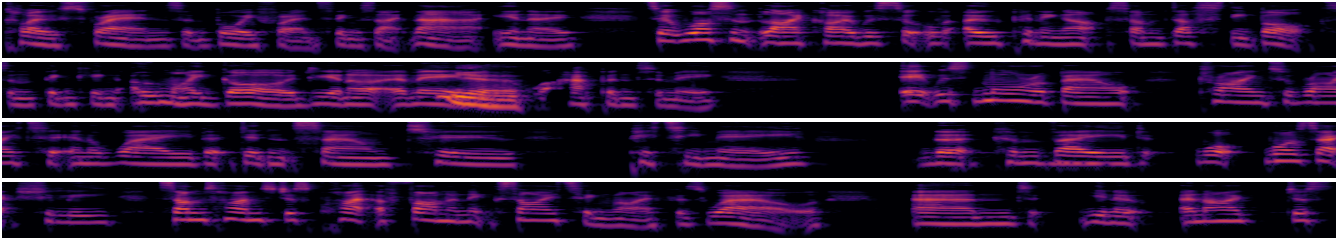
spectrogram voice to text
close friends and boyfriends, things like that, you know. So it wasn't like I was sort of opening up some dusty box and thinking, oh my God, you know what I mean? Yeah. What happened to me? It was more about trying to write it in a way that didn't sound too pity me, that mm. conveyed what was actually sometimes just quite a fun and exciting life as well. And, you know, and I just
